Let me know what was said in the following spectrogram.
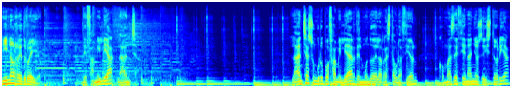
Nino Redruello, de familia La Ancha. La Ancha es un grupo familiar del mundo de la restauración con más de 100 años de historia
